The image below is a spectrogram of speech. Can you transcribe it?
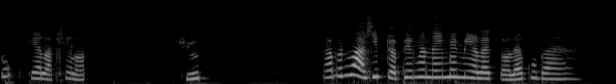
ลุกแครอทแครอทชึบเอาเป็นว่าชิปจบเพียงนั้นนี้ไม่มีอะไรต่อแล้วกูบาย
